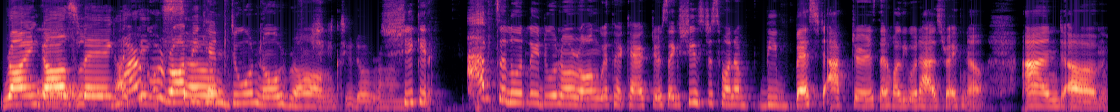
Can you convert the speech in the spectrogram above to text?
Ryan oh, Gosling? Oh, Margot Robbie so. can do no wrong. She can do no wrong. She can absolutely do no wrong with her characters. Like she's just one of the best actors that Hollywood has right now. And um,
